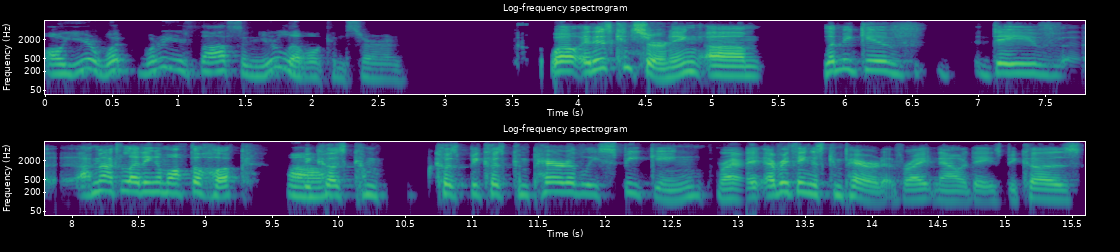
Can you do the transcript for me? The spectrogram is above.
all year. What what are your thoughts and your level of concern? Well, it is concerning. Um, let me give Dave. I'm not letting him off the hook uh-huh. because com- because because comparatively speaking, right, everything is comparative right nowadays because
